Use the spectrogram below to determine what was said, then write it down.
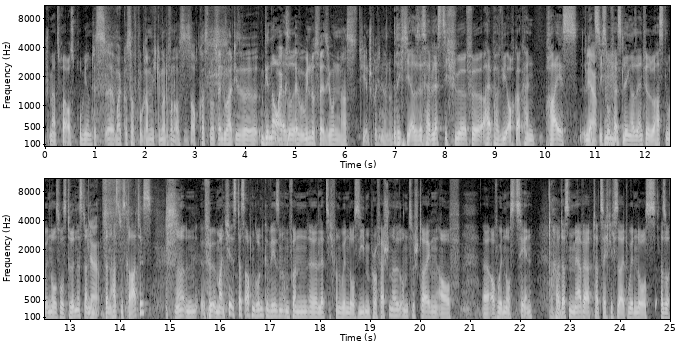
schmerzfrei ausprobieren. Das äh, Microsoft-Programm, ich gehe mal davon aus, es ist auch kostenlos, wenn du halt diese genau, also, äh, Windows-Versionen hast, die entsprechenden. Ne? Richtig, also deshalb lässt sich für, für Hyper-V auch gar kein Preis letztlich ja. so mhm. festlegen. Also entweder du hast ein Windows, wo es drin ist, dann, ja. dann hast du es gratis. Ne? Und für manche ist das auch ein Grund gewesen, um von äh, letztlich von Windows 7 Professional umzusteigen auf, äh, auf Windows 10. Aha. Weil das ein Mehrwert tatsächlich seit Windows, also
